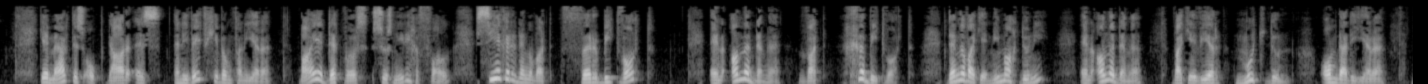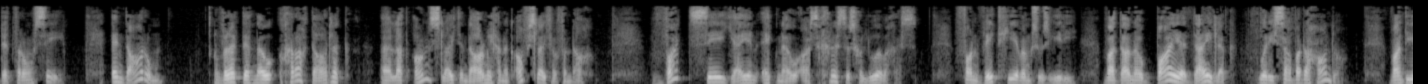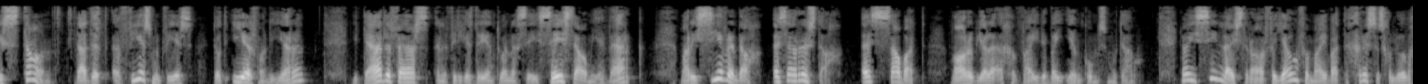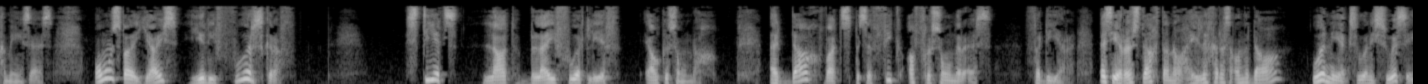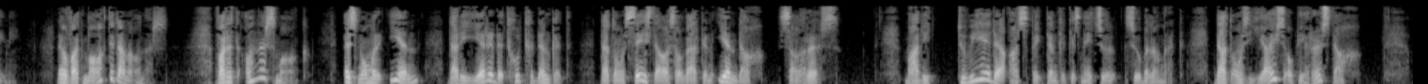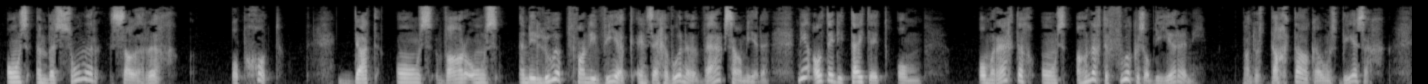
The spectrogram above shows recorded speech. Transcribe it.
Jy merk dus op, daar is in die wetgewing van die Here baie dikwels soos in hierdie geval sekere dinge wat verbied word en ander dinge wat gebied word. Dinge wat jy nie mag doen nie en ander dinge wat jy weer moet doen omdat die Here dit vir ons sê. En daarom wil ek dit nou graag dadelik uh, laat aansluit en daarmee gaan ek afsluit vir vandag. Wat sê jy en ek nou as Christus gelowiges van wetgewing soos hierdie wat dan nou baie duidelik oor die Sabbat handel? Want hier staan dat dit 'n fees moet wees tot eer van die Here. Die derde vers in Levitikus 23 sê: "Ses dae om jy werk, maar die sewende dag is 'n rusdag, 'n Sabbat waarop jy 'n gewyde byeenkoms moet hou." Nou jy sien luisteraar, vir jou en vir my wat Christus gelowige mense is, ons wil juis hierdie voorskrif steeds laat bly voortleef elke Sondag. 'n Dag wat spesifiek afgesonder is vir die Here. Is die rusdag dan nou heiliger as ander dae? O nee, ek sou nie so sê nie. Nou wat maak dit dan anders? Wat dit anders maak is nommer 1 dat die Here dit goed gedink het dat ons 6 dae sal werk en 1 dag sal rus. Maar die tweede aspek dink ek is net so so belangrik dat ons juis op die rusdag ons in besonder sal rig op God dat ons waar ons in die loop van die week en sy gewone werksaamhede nie altyd die tyd het om om regtig ons aandag te fokus op die Here nie want ons dagtaak hou ons besig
